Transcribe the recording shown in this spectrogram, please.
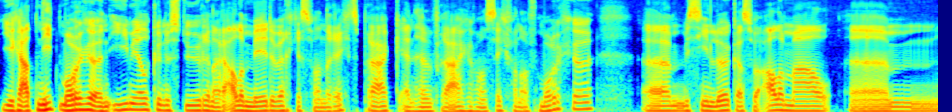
je gaat niet morgen een e-mail kunnen sturen naar alle medewerkers van de rechtspraak en hen vragen van zeg vanaf morgen ehm, misschien leuk als we allemaal ehm,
